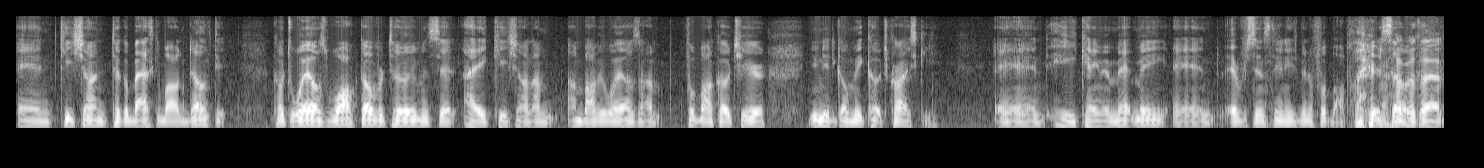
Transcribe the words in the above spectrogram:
and Keyshawn took a basketball and dunked it. Coach Wells walked over to him and said, "Hey, Keyshawn, I'm I'm Bobby Wells. I'm football coach here. You need to go meet Coach Kriesky." And he came and met me, and ever since then he's been a football player. So, How about that?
